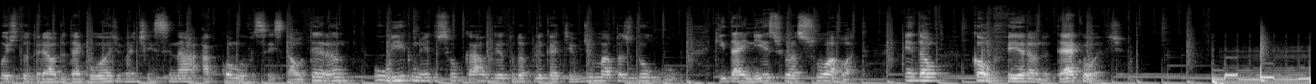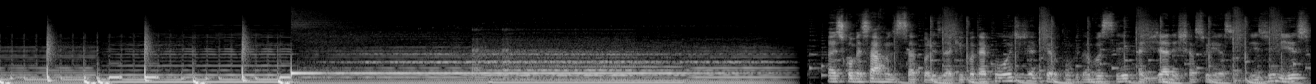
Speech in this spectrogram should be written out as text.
Hoje o tutorial do TechWord vai te ensinar a como você está alterando o ícone do seu carro dentro do aplicativo de mapas do Google, que dá início à sua rota. Então, confira no TechWord. Antes de começarmos a se atualizar aqui com o Teco já quero convidar você a já deixar sua reação desde o início,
